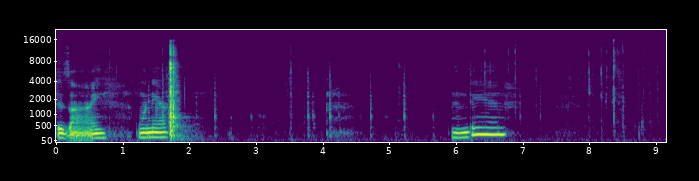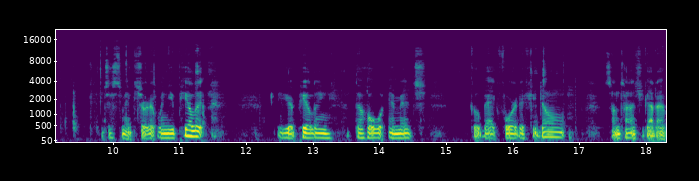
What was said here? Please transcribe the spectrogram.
design on there. And then just make sure that when you peel it, you're peeling the whole image. Go back for it if you don't. Sometimes you gotta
